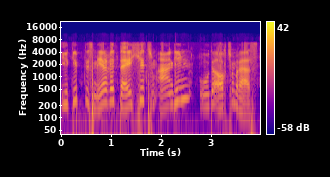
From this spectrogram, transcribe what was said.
Hier gibt es mehrere Teiche zum Angeln oder auch zum Rasten.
